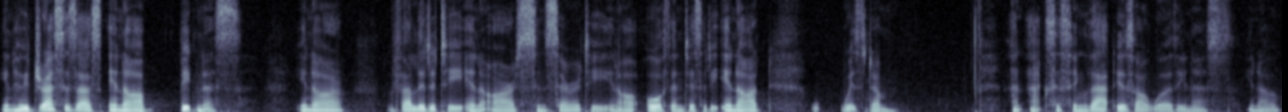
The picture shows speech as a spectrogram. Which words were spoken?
You know, he addresses us in our bigness, in our validity, in our sincerity, in our authenticity, in our wisdom. And accessing that is our worthiness, you know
